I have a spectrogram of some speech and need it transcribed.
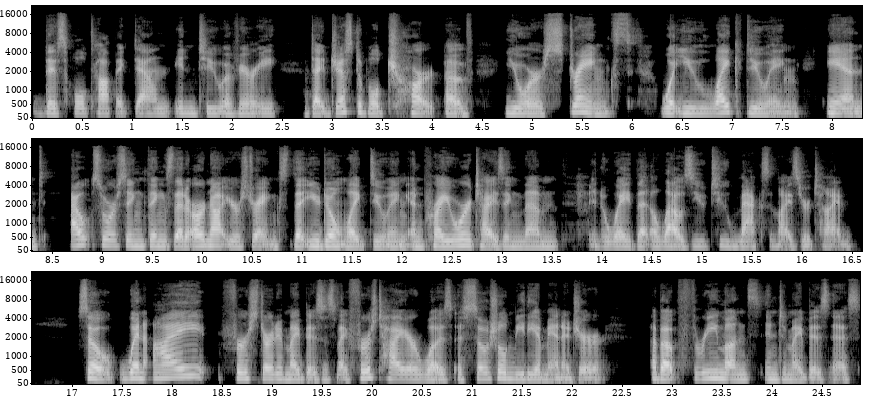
this whole topic down into a very digestible chart of your strengths, what you like doing, and outsourcing things that are not your strengths that you don't like doing and prioritizing them in a way that allows you to maximize your time. So, when I first started my business, my first hire was a social media manager about three months into my business.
